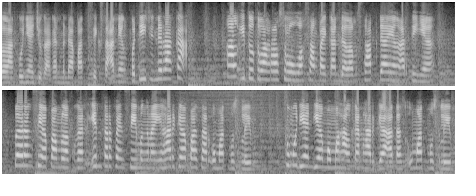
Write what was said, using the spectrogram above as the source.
Pelakunya juga akan mendapat siksaan yang pedih di neraka. Hal itu telah Rasulullah sampaikan dalam sabda yang artinya, barang siapa melakukan intervensi mengenai harga pasar umat muslim, kemudian dia memahalkan harga atas umat muslim,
